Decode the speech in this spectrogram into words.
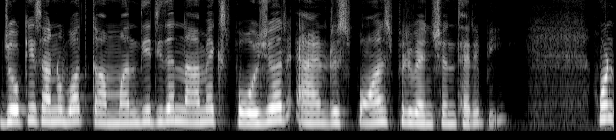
ਜੋ ਕਿ ਸਾਨੂੰ ਬਹੁਤ ਕੰਮ ਆਉਂਦੀ ਹੈ, ਜਿਹਦਾ ਨਾਮ ਹੈ exposure and response prevention therapy ਹੁਣ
